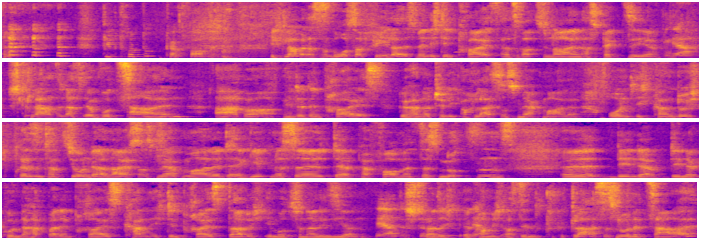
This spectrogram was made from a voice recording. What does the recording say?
die Produktperformance. Ich glaube, dass es ein großer Fehler ist, wenn ich den Preis als rationalen Aspekt sehe. Ja, stimmt. Klar sind das irgendwo Zahlen, aber hinter dem Preis gehören natürlich auch Leistungsmerkmale. Und ich kann durch Präsentation der Leistungsmerkmale, der Ergebnisse, der Performance, des Nutzens, äh, den, der, den der Kunde hat bei dem Preis, kann ich den Preis dadurch emotionalisieren. Ja, das stimmt. Dadurch äh, komme ich aus dem. Klar, es ist nur eine Zahl,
